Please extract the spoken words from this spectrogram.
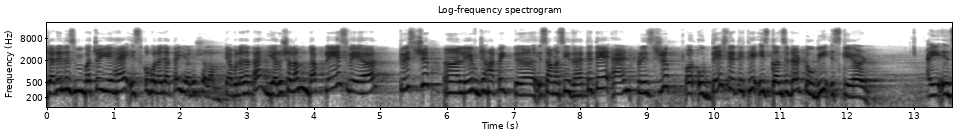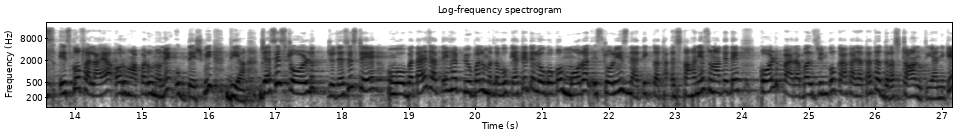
जर्नलिज्म बच्चों, ये है, इसको बोला जाता है यरूशलम क्या बोला जाता है? यरूशलम the place where Christ live जहाँ पे ईसा मसीह रहते थे एंड प्रिस्ट और उपदेश देते थे is considered to be sacred इस, इसको फैलाया और वहाँ पर उन्होंने उपदेश भी दिया। जैसे स्टोल्ड जो जैसे स्टे वो बताए जाते हैं प्यूपल मतलब वो कहते थे लोगों को मॉरल स्टोरीज नैतिक कथा कहानियाँ सुनाते थे। कोल्ड पैराबल्स जिनको क्या कहा जाता था दृष्टांत, यानी कि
